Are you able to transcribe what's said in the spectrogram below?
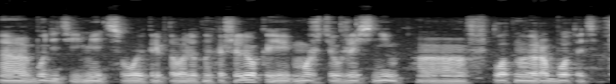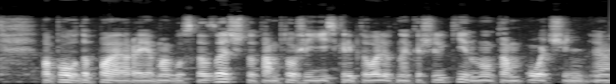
э, будете иметь свой криптовалютный кошелек и можете уже с ним э, вплотную работать. По поводу Pair я могу сказать, что там тоже есть криптовалютные кошельки, но там очень, э,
